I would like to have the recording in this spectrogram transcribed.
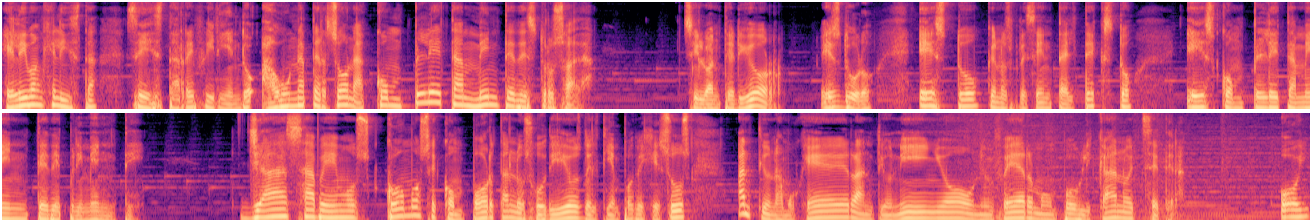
el evangelista se está refiriendo a una persona completamente destrozada. Si lo anterior es duro, esto que nos presenta el texto es completamente deprimente. Ya sabemos cómo se comportan los judíos del tiempo de Jesús ante una mujer, ante un niño, un enfermo, un publicano, etc. Hoy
